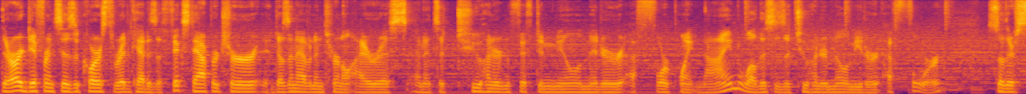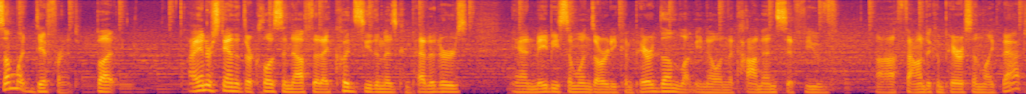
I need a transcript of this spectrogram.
there are differences, of course. The Red Cat is a fixed aperture, it doesn't have an internal iris, and it's a 250 millimeter f4.9, while this is a 200 millimeter f4. So they're somewhat different, but I understand that they're close enough that I could see them as competitors and maybe someone's already compared them. Let me know in the comments if you've uh, found a comparison like that.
